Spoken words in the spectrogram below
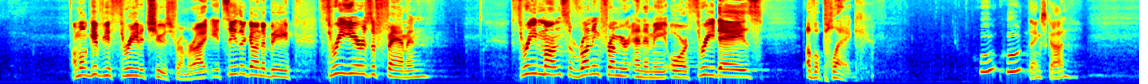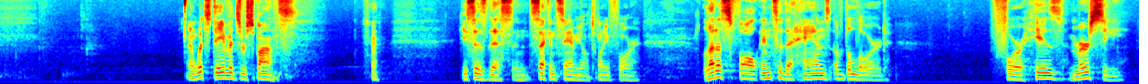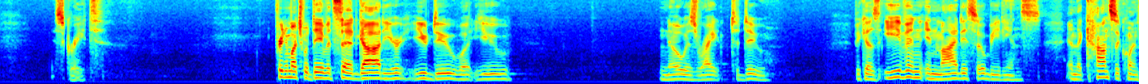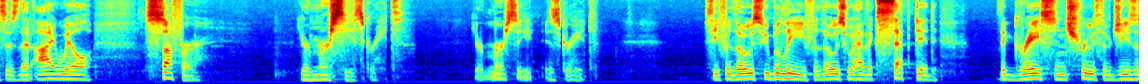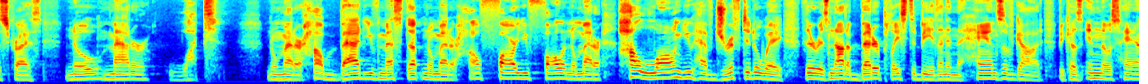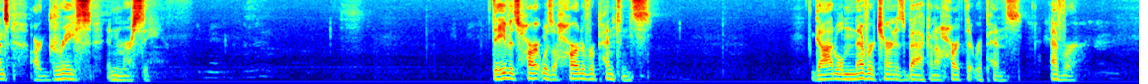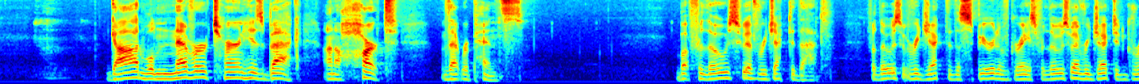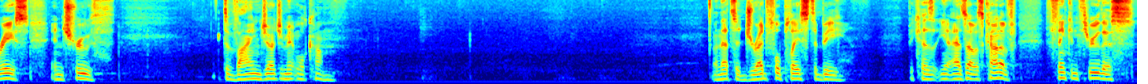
I'm going to give you three to choose from, right? It's either going to be three years of famine, three months of running from your enemy, or three days of a plague. Woo, woo, thanks, God. And what's David's response? he says this in 2 Samuel 24 Let us fall into the hands of the Lord, for his mercy is great. Pretty much what David said God, you you do what you know is right to do. Because even in my disobedience and the consequences that I will suffer, your mercy is great. Your mercy is great. See, for those who believe, for those who have accepted the grace and truth of Jesus Christ, no matter what, no matter how bad you've messed up, no matter how far you've fallen, no matter how long you have drifted away, there is not a better place to be than in the hands of God, because in those hands are grace and mercy. David's heart was a heart of repentance. God will never turn his back on a heart that repents, ever. God will never turn his back on a heart that repents. But for those who have rejected that, for those who have rejected the Spirit of grace, for those who have rejected grace and truth, divine judgment will come. And that's a dreadful place to be. Because you know, as I was kind of thinking through this,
